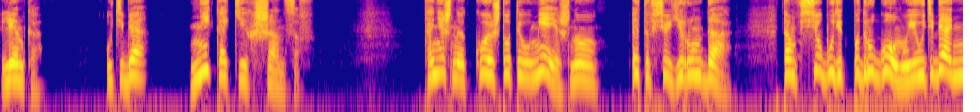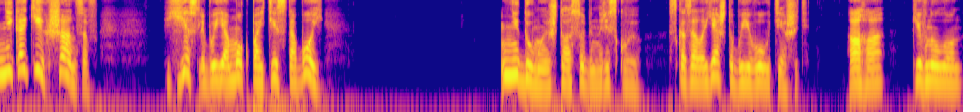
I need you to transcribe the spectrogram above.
Ленка, у тебя никаких шансов. Конечно, кое-что ты умеешь, но это все ерунда. Там все будет по-другому, и у тебя никаких шансов. Если бы я мог пойти с тобой... «Не думаю, что особенно рискую», — сказала я, чтобы его утешить. «Ага», — кивнул он.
